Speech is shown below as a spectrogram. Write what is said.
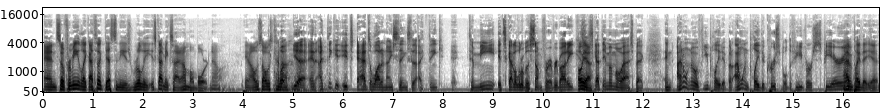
And so for me, like I feel like Destiny is really. It's got me excited. I'm on board now. You know, I was always kind of. Well, yeah, and I think it, it adds a lot of nice things that I think. Eh, To me, it's got a little bit of something for everybody. Oh, yeah. it's got the MMO aspect, and I don't know if you played it, but I went and played the Crucible, the P versus P area. I haven't played that yet.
